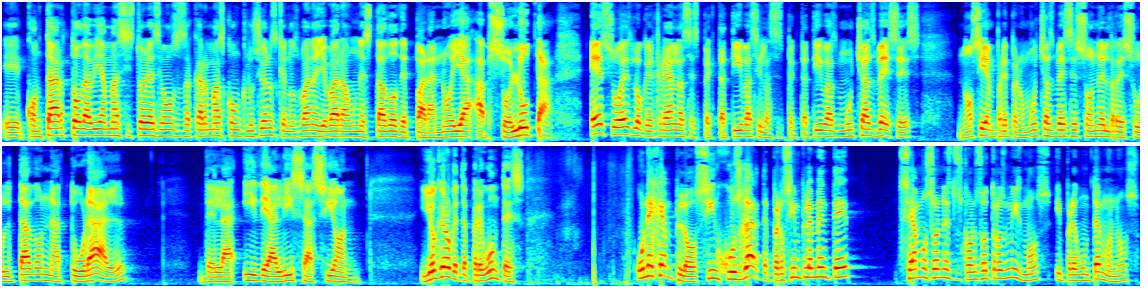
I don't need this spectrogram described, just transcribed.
eh, contar todavía más historias y vamos a sacar más conclusiones que nos van a llevar a un estado de paranoia absoluta. Eso es lo que crean las expectativas y las expectativas muchas veces, no siempre, pero muchas veces son el resultado natural de la idealización. Y yo quiero que te preguntes, un ejemplo, sin juzgarte, pero simplemente seamos honestos con nosotros mismos y preguntémonos,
